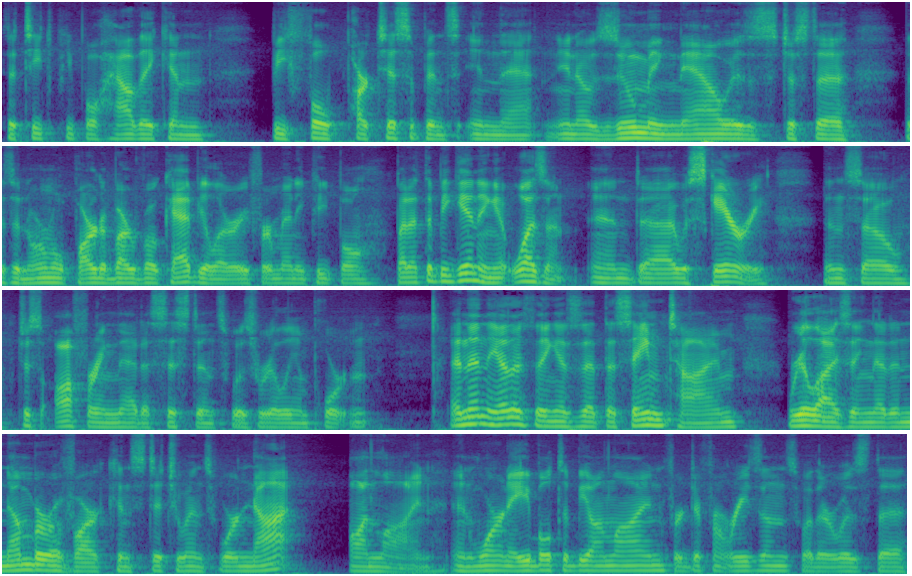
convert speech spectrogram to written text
to teach people how they can be full participants in that. You know, zooming now is just a is a normal part of our vocabulary for many people, but at the beginning it wasn't, and uh, it was scary. And so, just offering that assistance was really important. And then the other thing is at the same time, realizing that a number of our constituents were not online and weren't able to be online for different reasons, whether it was the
